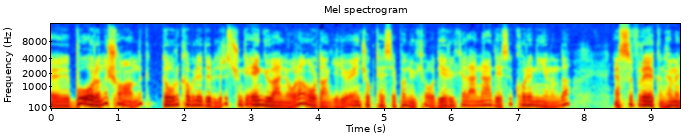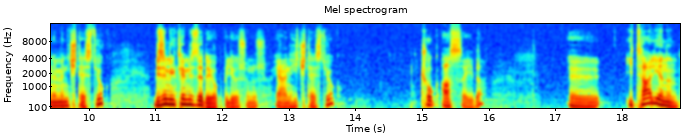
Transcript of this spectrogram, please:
E, bu oranı şu anlık doğru kabul edebiliriz. Çünkü en güvenli oran oradan geliyor. En çok test yapan ülke o. Diğer ülkeler neredeyse Kore'nin yanında. Yani sıfıra yakın hemen hemen hiç test yok. Bizim ülkemizde de yok biliyorsunuz. Yani hiç test yok. Çok az sayıda. Ee, İtalya'nın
